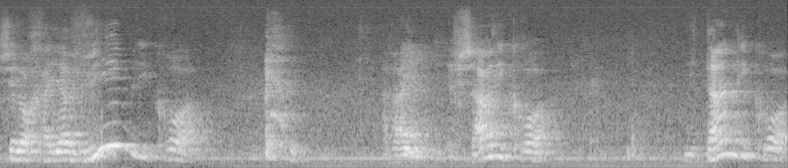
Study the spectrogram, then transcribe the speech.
שלא חייבים לקרוע, אבל אפשר לקרוע, ניתן לקרוע.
